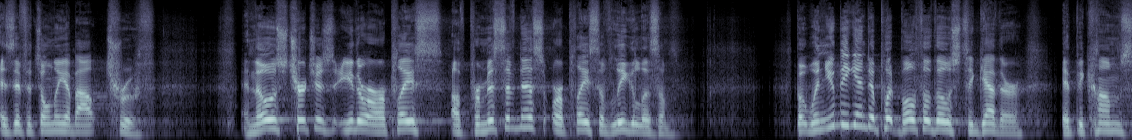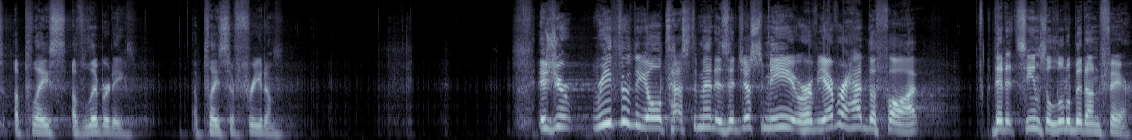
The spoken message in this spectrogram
as if it's only about truth. And those churches either are a place of permissiveness or a place of legalism. But when you begin to put both of those together, it becomes a place of liberty, a place of freedom. As you read through the Old Testament, is it just me, or have you ever had the thought that it seems a little bit unfair.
